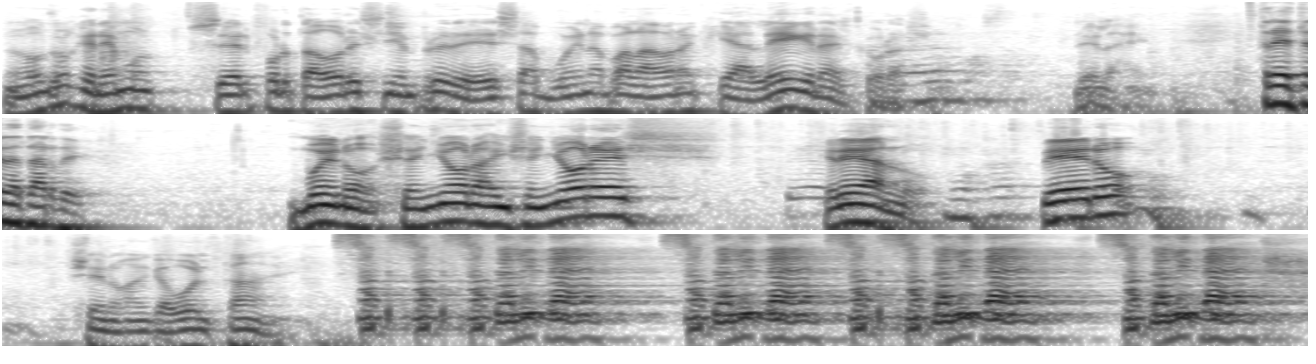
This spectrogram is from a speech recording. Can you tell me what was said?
nosotros queremos ser portadores siempre de esa buena palabra que alegra el corazón de la gente. Tres de la tarde. Bueno, señoras y señores, créanlo, pero se nos acabó el time. Satélite, satélite, satélite, satélite.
